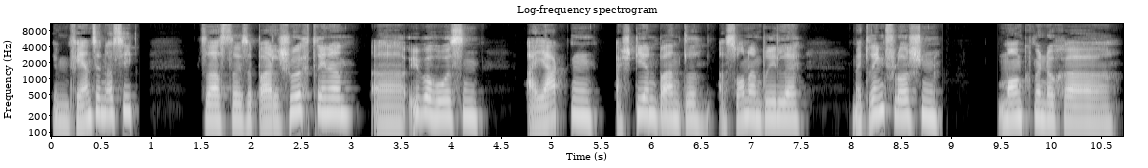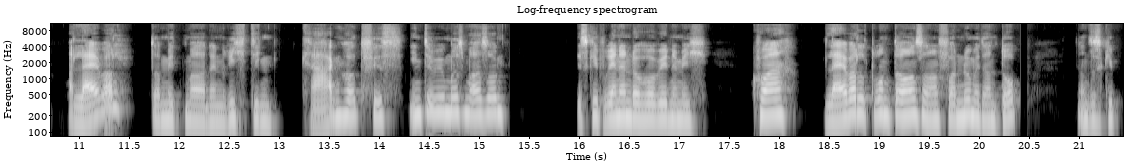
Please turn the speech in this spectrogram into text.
im Fernsehen auch sieht. Das heißt, da ist ein paar Schuhe drinnen, äh, Überhosen, eine Jacken, ein Stirnbandel, eine Sonnenbrille, meine Trinkflaschen, manchmal noch ein, ein Leiberl, damit man den richtigen Kragen hat fürs Interview, muss man auch sagen. Es gibt Rennen, da habe ich nämlich kein Leiberl drunter an, sondern fahre nur mit einem Top. Und es gibt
